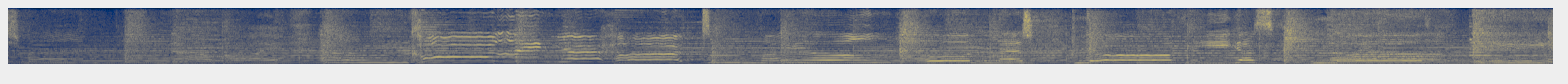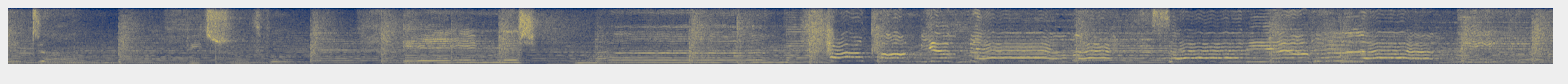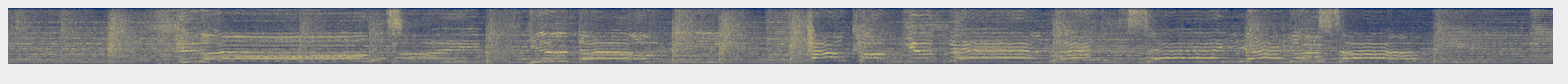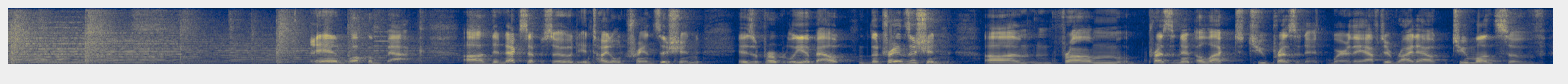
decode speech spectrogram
And welcome back. Uh, the next episode, entitled Transition, is appropriately about the transition um, from president elect to president, where they have to ride out two months of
